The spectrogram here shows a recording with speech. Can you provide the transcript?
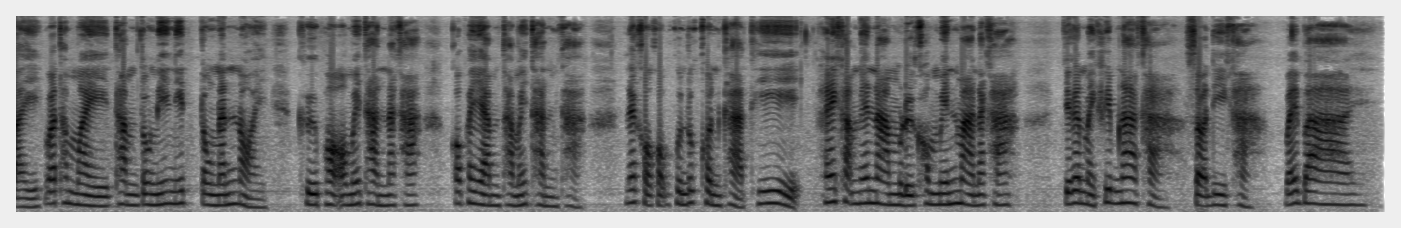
สัยว่าทำไมทำตรงนี้นิดตรงนั้นหน่อย คือพอเอาไม่ทันนะคะ ก็พยายามทำให้ทันค่ะ และขอขอบคุณทุกคนค่ะที่ให้คำแนะนำหรือคอมเมนต์มานะคะ เจอกันใหม่คลิปหน้าค่ะ สวัสดีค่ะบ๊ายบาย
